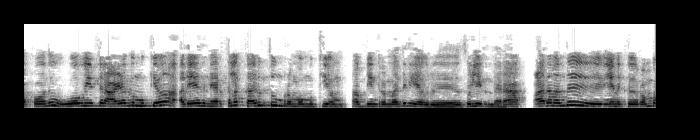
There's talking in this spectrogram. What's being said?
அப்போ வந்து ஓவியத்துல அழகு முக்கியம் அதே நேரத்துல கருத்தும் ரொம்ப முக்கியம் அப்படின்ற மாதிரி அவரு சொல்லியிருந்தாரா? அத வந்து எனக்கு ரொம்ப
